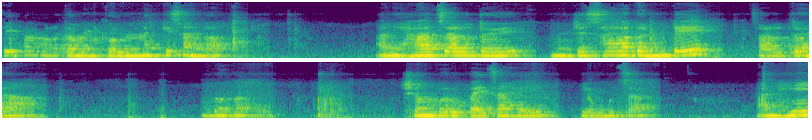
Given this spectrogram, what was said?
ते पण मला कमेंट करून नक्की सांगा. आणि हा चालतोय म्हणजे सहा घंटे चालतोय हा. बघा. शंभर रुपयाचा आहे एवढूचा. आणि ही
